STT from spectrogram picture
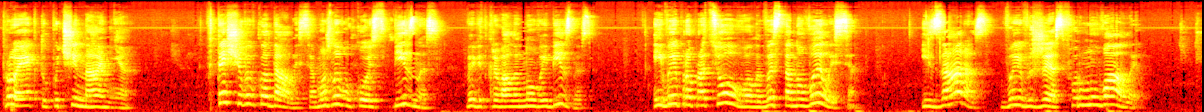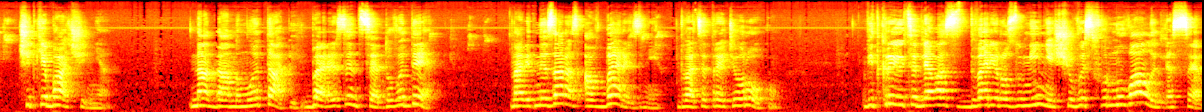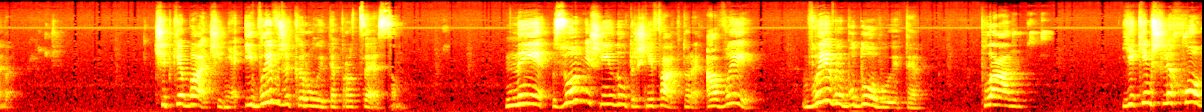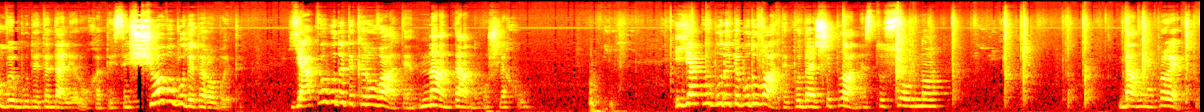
проекту, починання, в те, що ви вкладалися. Можливо, в когось бізнес, ви відкривали новий бізнес. І ви пропрацьовували, ви становилися. І зараз ви вже сформували чітке бачення на даному етапі. Березень це доведе. Навіть не зараз, а в березні 23-го року. відкриються для вас двері розуміння, що ви сформували для себе чітке бачення, і ви вже керуєте процесом. Не зовнішні і внутрішні фактори, а ви. Ви вибудовуєте план, яким шляхом ви будете далі рухатися, що ви будете робити, як ви будете керувати на даному шляху. І як ви будете будувати подальші плани стосовно даного проєкту.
